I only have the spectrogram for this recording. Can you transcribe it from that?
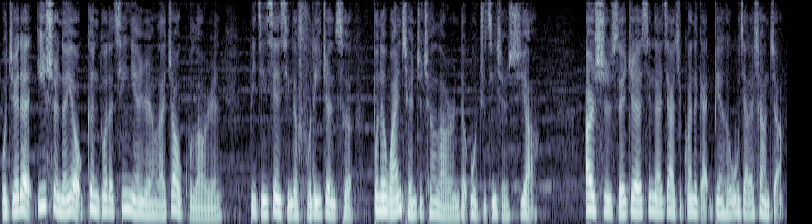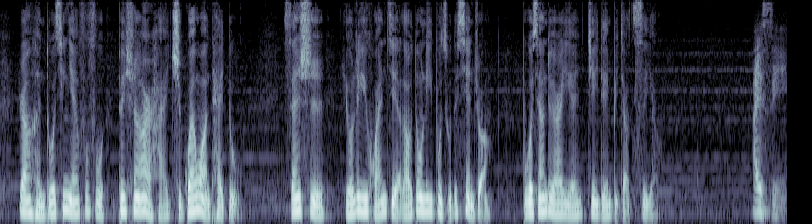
我觉得，一是能有更多的青年人来照顾老人，毕竟现行的福利政策不能完全支撑老人的物质精神需要；二是随着现代价值观的改变和物价的上涨，让很多青年夫妇对生二孩持观望态度；三是有利于缓解劳动力不足的现状。不过相对而言，这一点比较次要。I see.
